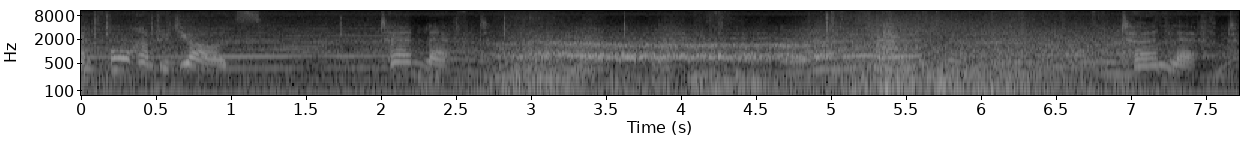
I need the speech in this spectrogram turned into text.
In 400 yards, turn left. Turn left.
